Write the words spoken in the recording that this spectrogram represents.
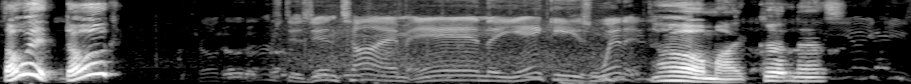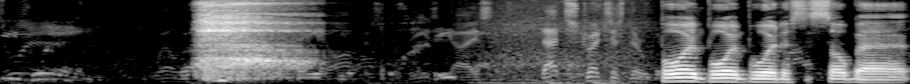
Throw it, dog. Is in time and the Yankees win it. Oh my goodness. Boy, boy, boy, this is so bad.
